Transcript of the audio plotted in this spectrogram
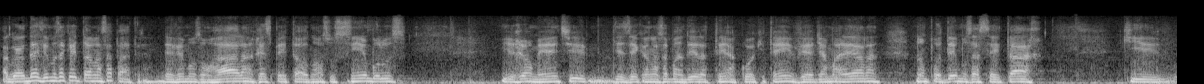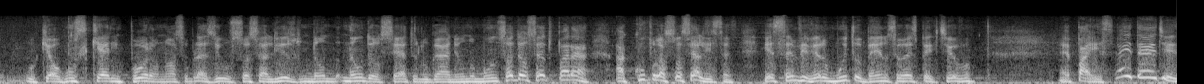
Agora devemos acreditar na nossa pátria, devemos honrá-la, respeitar os nossos símbolos e realmente dizer que a nossa bandeira tem a cor que tem, verde e amarela, não podemos aceitar que o que alguns querem impor ao nosso Brasil, o socialismo não, não deu certo em lugar nenhum no mundo, só deu certo para a cúpula socialista. Eles sempre viveram muito bem no seu respectivo é, país. A ideia de,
